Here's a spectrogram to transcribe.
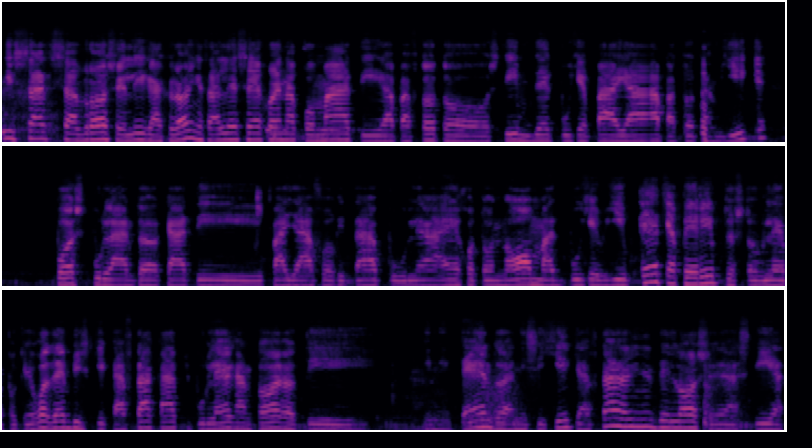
πει σαν θησαυρό σε λίγα χρόνια, θα λες έχω ένα κομμάτι από αυτό το Steam Deck που είχε πάει άπατο όταν βγήκε πώς πουλάνε τώρα κάτι παλιά φορητά που λέει έχω το Nomad που είχε βγει. Τέτοια περίπτωση το βλέπω και εγώ δεν πει και αυτά κάποιοι που λέγαν τώρα ότι η Nintendo ανησυχεί και αυτά είναι εντελώς ε, αστεία.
